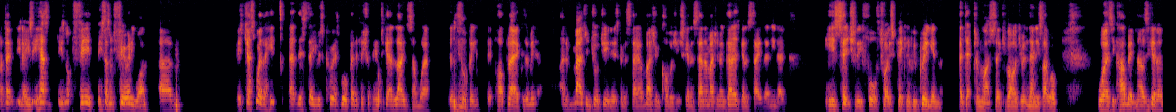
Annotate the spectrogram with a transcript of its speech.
I don't, you know, he's, he hasn't, he's not feared, he doesn't fear anyone. Um, it's just whether he, at this stage of his career, is more beneficial for him to get a loan somewhere than yeah. still being a part player. Because I mean, I'd imagine Jorginho is going to stay. I imagine Kovacic is going to stay. And I imagine N'Golo is going to stay. Then you know, he's essentially fourth choice pick. And if we bring in a Declan Rice, sake of argument, And then he's like, well, where's he coming now? Is he going to,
